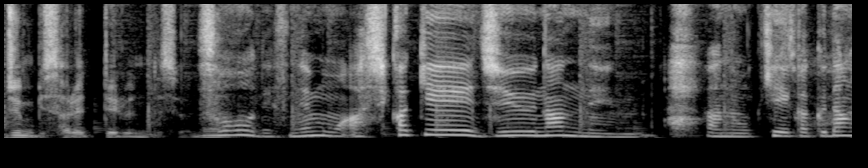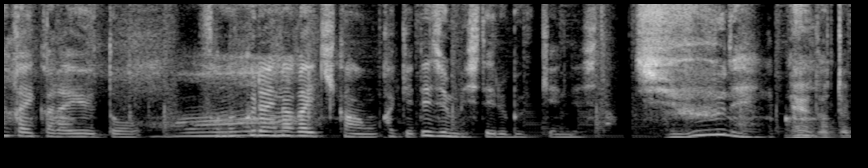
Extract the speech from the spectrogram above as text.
準備されてるんですよね。そうですね。もう足掛け十何年あの計画段階から言うとそのくらい長い期間をかけて準備している物件でした。10年ね、だって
